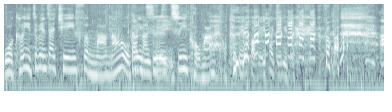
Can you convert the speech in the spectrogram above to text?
我可以这边再切一份吗？然后我可以吃吃一口吗？哎，我特别要保留一块给你的。啊，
